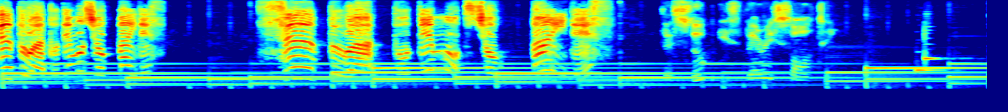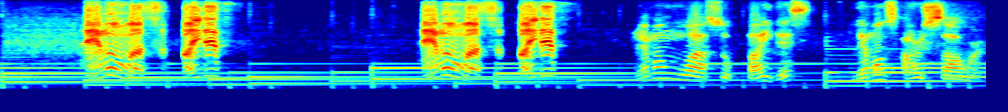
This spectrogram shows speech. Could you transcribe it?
スープはとてもしょっぱいです。スープはとてもしょっぱいです。The soup is very salty. レモンは酸っぱいです。レモンは酸っぱいです。レモンは酸っぱいです。Lemons are sour.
